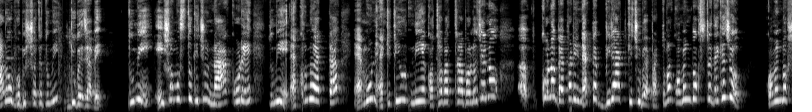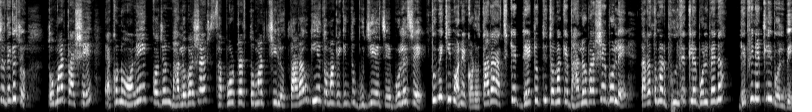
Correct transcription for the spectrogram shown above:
আরও ভবিষ্যতে তুমি ডুবে যাবে। তুমি এই সমস্ত কিছু না করে তুমি এখনও একটা এমন অ্যাটিটিউড নিয়ে কথাবার্তা বলো যেন কোনো ব্যাপারই না, একটা বিরাট কিছু ব্যাপার। তোমার কমেন্ট বক্সটা দেখেছ? কমেন্ট বক্সটা দেখেছ? তোমার পাশে এখনও অনেক কজন ভালোবাসার সাপোর্টার তোমার ছিল, তারাও গিয়ে তোমাকে কিন্তু বুঝিয়েছে, বলেছে। তুমি কি মনে করো, তারা আজকের ডেট অব্দি তোমাকে ভালোবাসে বলে, তারা তোমার ভুল দেখলে বলবে না? ডেফিনেটলি বলবে।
